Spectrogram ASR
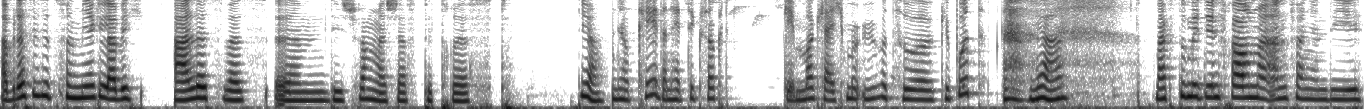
Aber das ist jetzt von mir, glaube ich, alles, was ähm, die Schwangerschaft betrifft. Ja. Okay, dann hätte ich gesagt, gehen wir gleich mal über zur Geburt. Ja. Magst du mit den Frauen mal anfangen, die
